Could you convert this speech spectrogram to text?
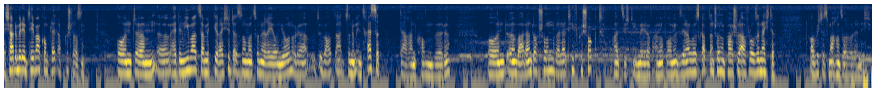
Ich hatte mit dem Thema komplett abgeschlossen und ähm, äh, hätte niemals damit gerechnet, dass es nochmal zu einer Reunion oder überhaupt zu einem Interesse daran kommen würde. Und äh, war dann doch schon relativ geschockt, als ich die Mail auf einmal vor mir gesehen habe. Es gab dann schon ein paar schlaflose Nächte, ob ich das machen soll oder nicht.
